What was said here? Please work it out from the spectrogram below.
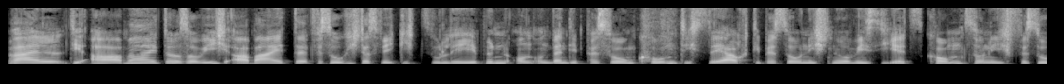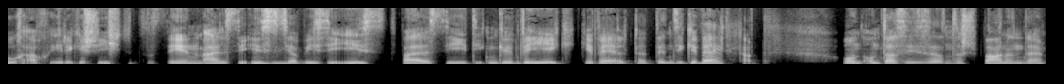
weil die Arbeit oder so wie ich arbeite, versuche ich das wirklich zu leben. Und, und wenn die Person kommt, ich sehe auch die Person nicht nur, wie sie jetzt kommt, sondern ich versuche auch ihre Geschichte zu sehen, weil sie mhm. ist ja, wie sie ist, weil sie den Weg gewählt hat, den sie gewählt hat. Und, und das ist dann das Spannende.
